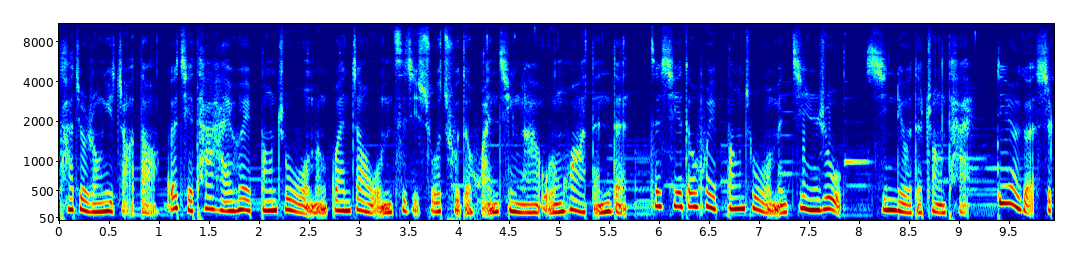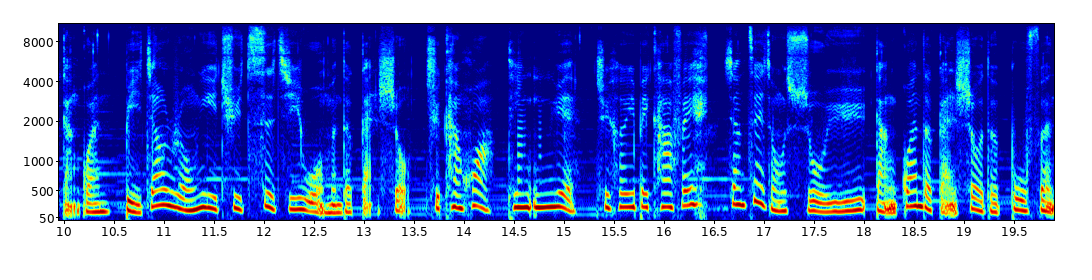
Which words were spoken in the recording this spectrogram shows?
他就容易找到，而且他还会帮助我们关照我们自己所处的环境啊、文化等等，这些都会帮助我们进入心流的状态。第二个是感官，比较容易去刺激我们的感受，去看画、听音乐。去喝一杯咖啡，像这种属于感官的感受的部分，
